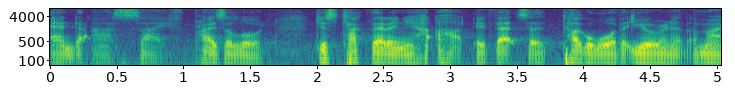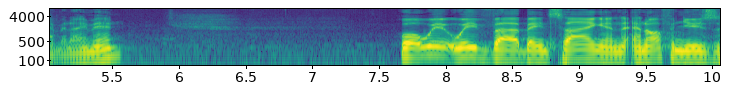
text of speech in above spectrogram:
and are safe. Praise the Lord. Just tuck that in your heart if that's a tug of war that you're in at the moment. Amen. Well, we, have uh, been saying and, and often use,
